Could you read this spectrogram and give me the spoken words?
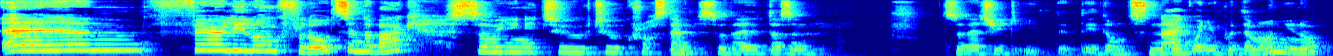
And fairly long floats in the back so you need to to cross them so that it doesn't so that you they don't snag when you put them on you know?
